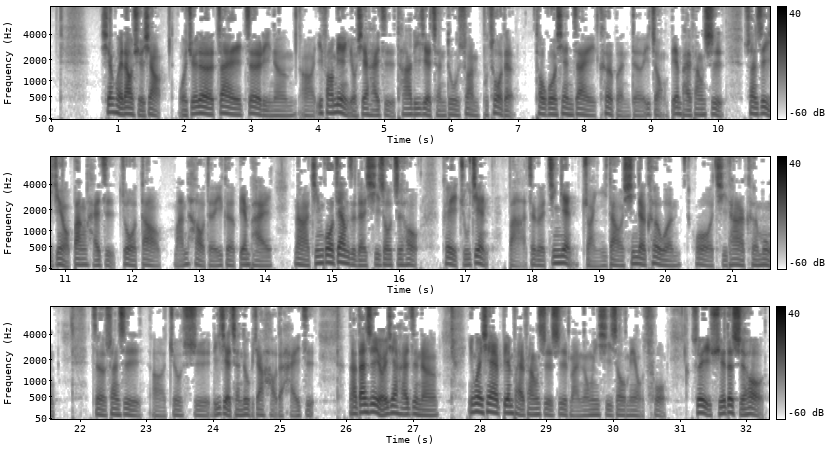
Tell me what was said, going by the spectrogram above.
先回到学校，我觉得在这里呢，啊，一方面有些孩子他理解程度算不错的，透过现在课本的一种编排方式，算是已经有帮孩子做到蛮好的一个编排。那经过这样子的吸收之后，可以逐渐。把这个经验转移到新的课文或其他的科目，这算是呃，就是理解程度比较好的孩子。那但是有一些孩子呢，因为现在编排方式是蛮容易吸收，没有错，所以学的时候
